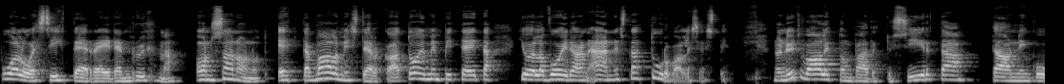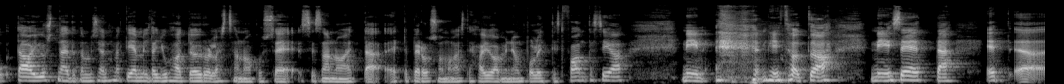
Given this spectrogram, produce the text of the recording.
puoluesihteereiden ryhmä on sanonut, että valmistelkaa toimenpiteitä, joilla voidaan äänestää turvallisesti. No nyt vaalit on päätetty siirtää. Tämä on, niinku, tää on just näitä tämmöisiä, että mä tiedän miltä Juha Töyrylästä sanoo, kun se, se sanoo, että, että perussuomalaisten hajoaminen on poliittista fantasiaa. Niin, niin, tota, niin se, että et, äh,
